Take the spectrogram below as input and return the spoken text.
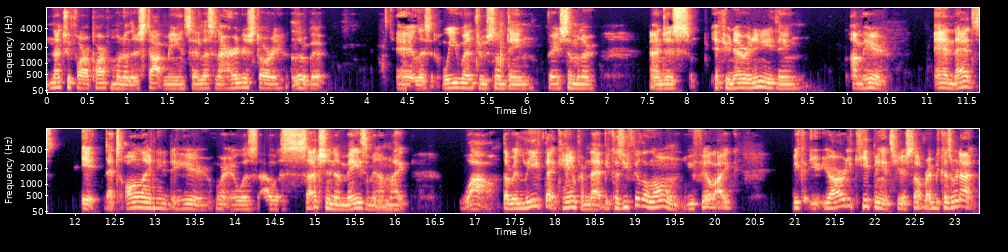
not too far apart from one another, stopped me and said, Listen, I heard your story a little bit. And listen, we went through something very similar. And just, if you never need anything, I'm here. And that's it. That's all I needed to hear. Where it was, I was such an amazement. I'm like, wow, the relief that came from that because you feel alone. You feel like because you're already keeping it to yourself, right? Because we're not,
